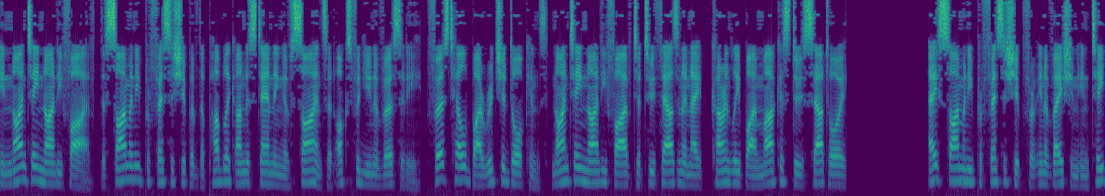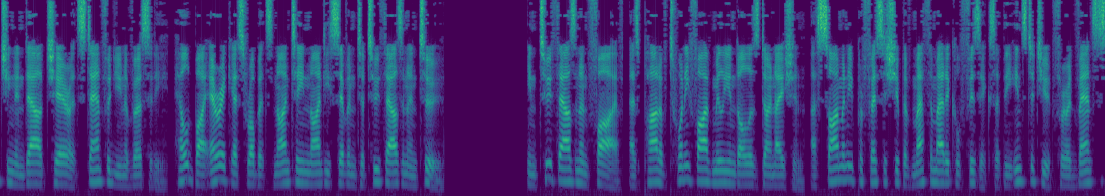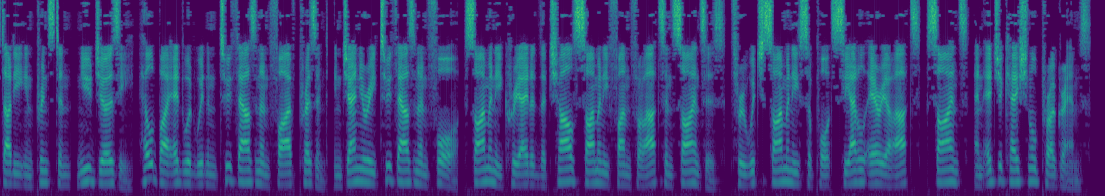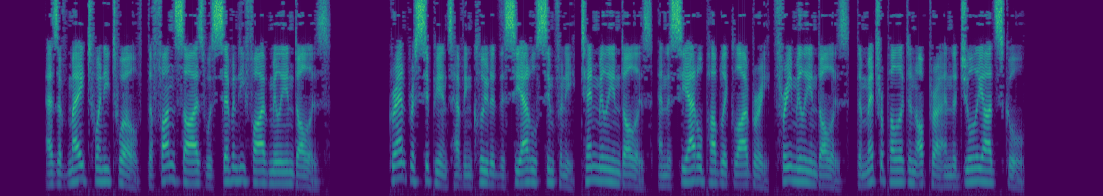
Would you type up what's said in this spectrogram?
in 1995, the Simonyi Professorship of the Public Understanding of Science at Oxford University, first held by Richard Dawkins (1995–2008), currently by Marcus du Sautoy. A Simonyi Professorship for Innovation in Teaching endowed chair at Stanford University, held by Eric S. Roberts (1997–2002). In 2005, as part of $25 million donation, a Simonyi Professorship of Mathematical Physics at the Institute for Advanced Study in Princeton, New Jersey, held by Edward Witten 2005 present. In January 2004, Simonyi created the Charles Simonyi Fund for Arts and Sciences, through which Simonyi supports Seattle area arts, science, and educational programs. As of May 2012, the fund size was $75 million. Grant recipients have included the Seattle Symphony $10 million, and the Seattle Public Library $3 million, the Metropolitan Opera and the Juilliard School.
